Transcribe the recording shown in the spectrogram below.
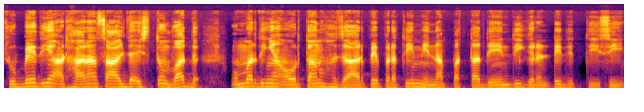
ਸੂਬੇ ਦੀਆਂ 18 ਸਾਲ ਜਾਂ ਇਸ ਤੋਂ ਵੱਧ ਉਮਰ ਦੀਆਂ ਔਰਤਾਂ ਨੂੰ 1000 ਰੁਪਏ ਪ੍ਰਤੀ ਮਹੀਨਾ ਪੱਤਾ ਦੇਣ ਦੀ ਗਾਰੰਟੀ ਦਿੱਤੀ ਸੀ।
